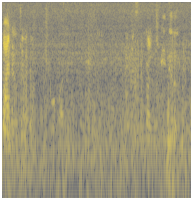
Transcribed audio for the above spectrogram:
माझ्या कोकणातला व्हिडिओ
